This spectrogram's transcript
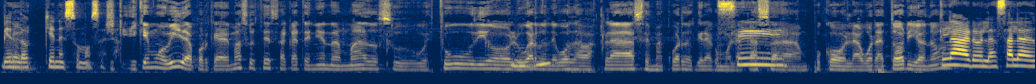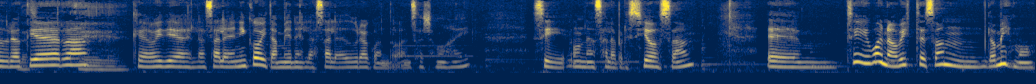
viendo Claro. quiénes somos allá. Y qué movida, porque además ustedes acá tenían armado su estudio, lugar donde vos dabas clases, me acuerdo que era como Sí. la casa un poco laboratorio, ¿no? Claro, la sala de Dura La- Tierra, eh. que hoy día es la sala de Nico y también es la sala de Dura cuando ensayamos ahí. Sí, una sala preciosa. Eh, sí, bueno, viste, son lo mismo,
